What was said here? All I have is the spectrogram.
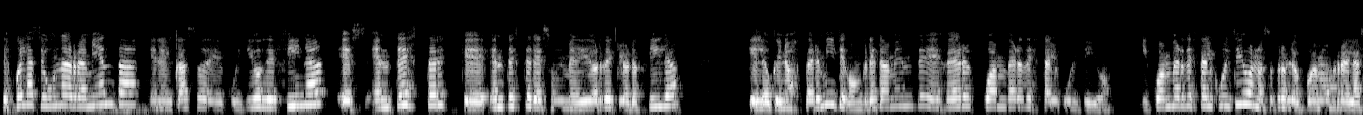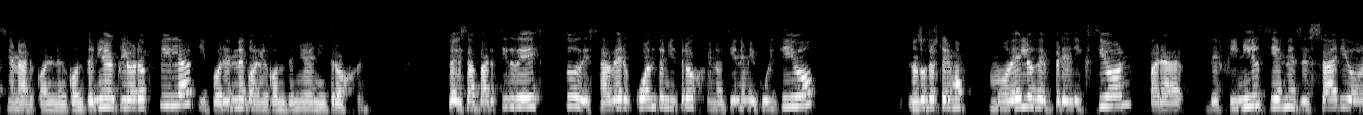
Después la segunda herramienta, en el caso de cultivos de fina, es Entester, que Entester es un medidor de clorofila que lo que nos permite concretamente es ver cuán verde está el cultivo. Y cuán verde está el cultivo nosotros lo podemos relacionar con el contenido de clorofila y por ende con el contenido de nitrógeno. Entonces, a partir de esto, de saber cuánto nitrógeno tiene mi cultivo, nosotros tenemos modelos de predicción para definir si es necesario o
